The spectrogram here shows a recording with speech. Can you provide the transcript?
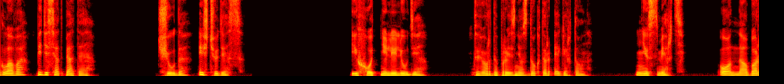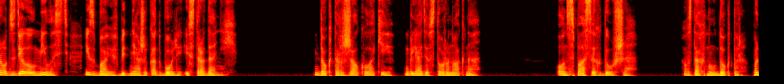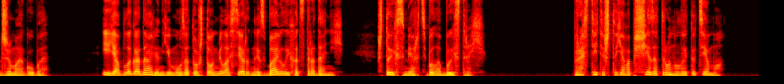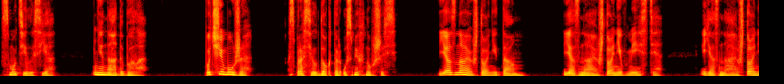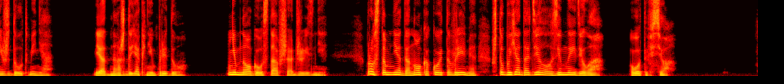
Глава 55. Чудо из чудес. «И хоть не ли люди», – твердо произнес доктор Эгертон. «Не смерть. Он, наоборот, сделал милость, избавив бедняжек от боли и страданий». Доктор сжал кулаки, глядя в сторону окна. «Он спас их души», – вздохнул доктор, поджимая губы и я благодарен ему за то, что он милосердно избавил их от страданий, что их смерть была быстрой. «Простите, что я вообще затронула эту тему», – смутилась я. «Не надо было». «Почему же?» – спросил доктор, усмехнувшись. «Я знаю, что они там. Я знаю, что они вместе. Я знаю, что они ждут меня. И однажды я к ним приду. Немного уставший от жизни» Просто мне дано какое-то время, чтобы я доделал земные дела. Вот и все.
